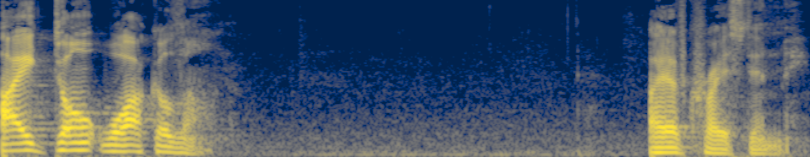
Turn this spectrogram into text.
I don't walk alone. I have Christ in me.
